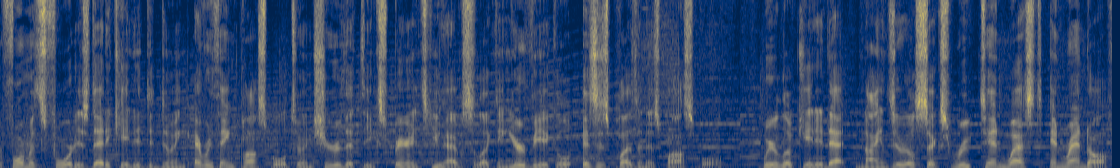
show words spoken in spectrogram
Performance Ford is dedicated to doing everything possible to ensure that the experience you have selecting your vehicle is as pleasant as possible. We are located at 906 Route 10 West in Randolph.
